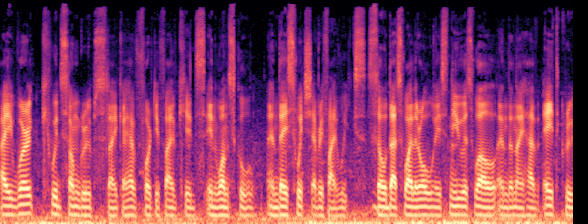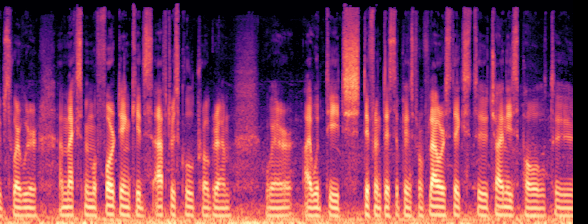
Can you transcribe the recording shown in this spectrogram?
I work with some groups, like I have 45 kids in one school, and they switch every five weeks. So mm-hmm. that's why they're always new as well. And then I have eight groups where we're a maximum of 14 kids after school program, where I would teach different disciplines from flower sticks to Chinese pole to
